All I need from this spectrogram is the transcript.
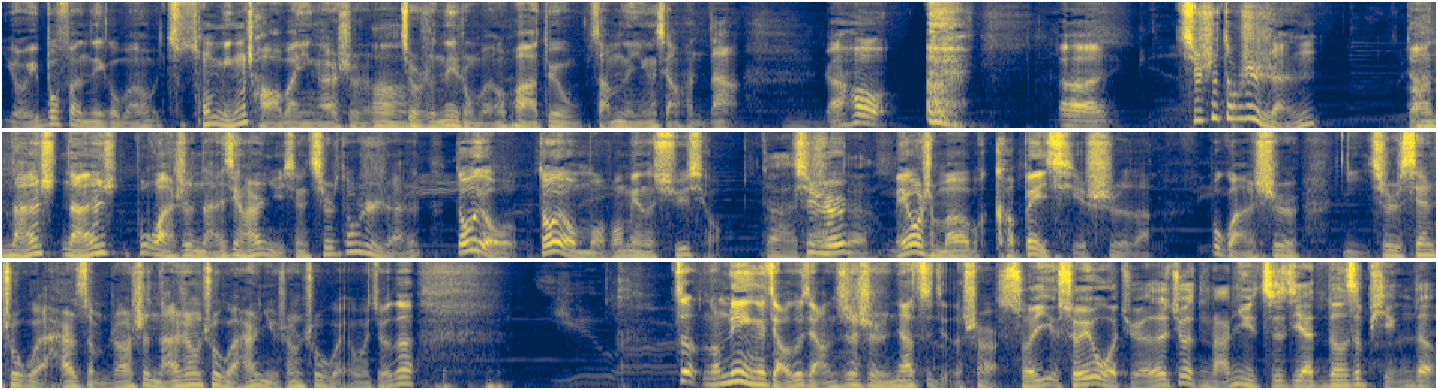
有一部分那个文，从明朝吧，应该是嗯就是那种文化对咱们的影响很大。然后，呃，其实都是人。啊、男男不管是男性还是女性，其实都是人，都有都有某方面的需求。对对其实没有什么可被歧视的，不管是你是先出轨还是怎么着，是男生出轨还是女生出轨，我觉得这从另一个角度讲，这是人家自己的事儿。所以，所以我觉得，就男女之间都是平等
